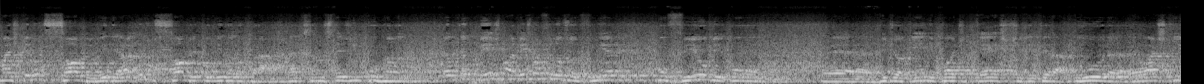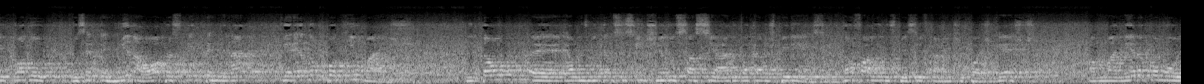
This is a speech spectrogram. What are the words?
mas que não sobre. O ideal é que não sobre comida no prato, né? Que você não esteja empurrando. Eu tenho mesmo, a mesma filosofia com filme, com é, videogame, podcast, literatura. Eu acho que quando você termina a obra, você tem que terminar querendo um pouquinho mais. Então, é, ao mesmo tempo se sentindo saciado com aquela experiência. Então, falando especificamente de podcast, a maneira como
